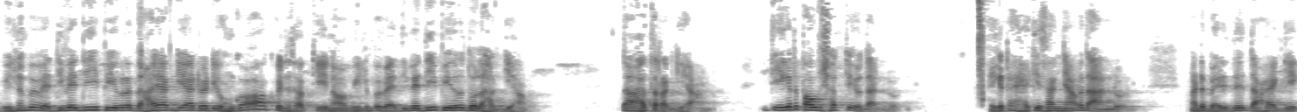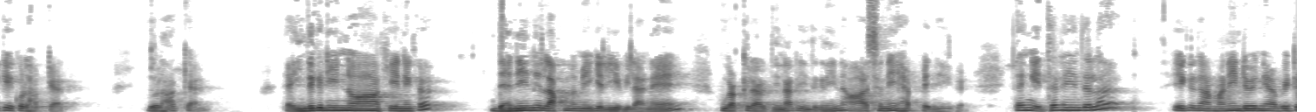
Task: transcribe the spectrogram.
විලම්භ වැඩි වැඩි පියවර 10ක් ගියාට වැඩිය හුඟක් වෙනසක් තියෙනවා. විලම්භ වැඩි වැඩි පියවර 12ක් ගියාම 14ක් ගියාම. ඉතින් ඒකට පෞරුෂත්වය යොදන්න ඕනේ. ඒකට හැකි සංඥාව දාන්න ඕනේ. මට බැරිද 10ක් ගියක 11ක් යන්න? 12ක් යන්න. දැන් ඉඳගෙන ඉන්නවා කියන එක දැනෙන ලක්ෂණ මේකේ ලියවිලා නැහැ. හුඟක් වෙලා දිනකට ඉඳගෙන ඉන්න ආසනේ හැප්පෙන එක. දැන් එතන ඉඳලා ඒක ගමනින්න වෙන්නේ අපිට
